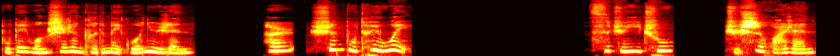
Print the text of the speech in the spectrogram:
不被王室认可的美国女人，而宣布退位。此举一出，举世哗然。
